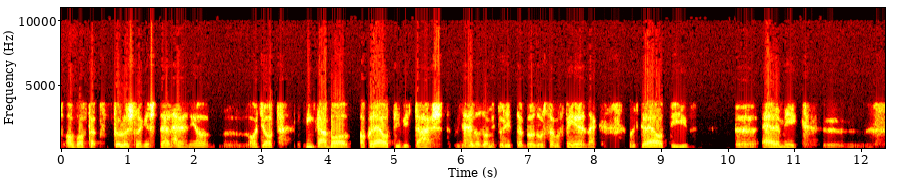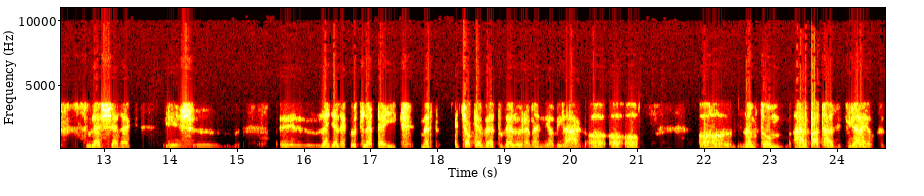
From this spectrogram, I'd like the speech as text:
avval fölösleges terhelni a agyat, inkább a, a kreativitást, ugye ez az, amitől itt ebben az országban félnek, hogy kreatív elmék szülessenek, és legyenek ötleteik, mert csak ebben tud előre menni a világ. A, a, a, a nem tudom, Árpádházi királyok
